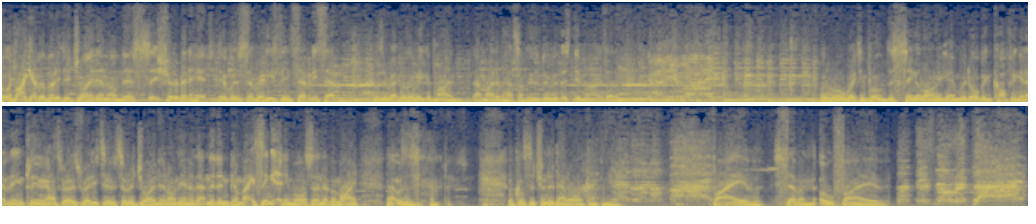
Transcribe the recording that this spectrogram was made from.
But we'd like everybody to join in on this. It should have been a hit. It was released in 77. It was a record of the week of mine. That might have had something to do with its demise. I don't know. We were waiting for them to sing along again. We'd all been coughing and everything and clearing our throats, ready to sort of join in on the end of that, and they didn't come back and sing it anymore, so never mind. That was, of course, the Trinidad Oil Company. 5705. But there's no reply.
